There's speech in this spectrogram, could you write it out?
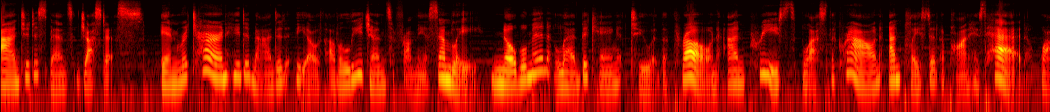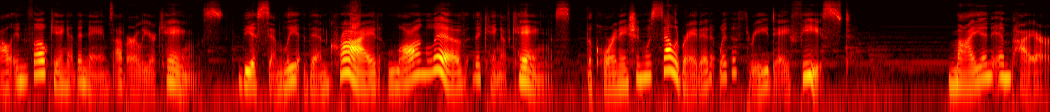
and to dispense justice. In return, he demanded the oath of allegiance from the assembly. Noblemen led the king to the throne, and priests blessed the crown and placed it upon his head while invoking the names of earlier kings. The assembly then cried, Long live the King of Kings! The coronation was celebrated with a three day feast. Mayan Empire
